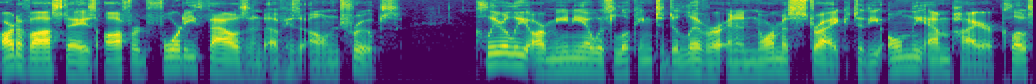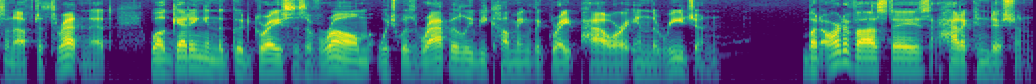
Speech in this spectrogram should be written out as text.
Artavasdes offered 40,000 of his own troops. Clearly, Armenia was looking to deliver an enormous strike to the only empire close enough to threaten it, while getting in the good graces of Rome, which was rapidly becoming the great power in the region. But Artavasdes had a condition,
